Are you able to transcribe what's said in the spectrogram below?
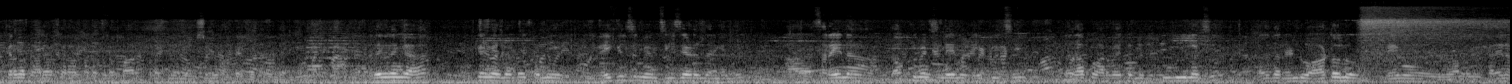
అక్రమ కార్యకలాపాలు కూడా పాల్పడడం విషయం అందరికీ పెట్టడం జరిగింది. అదేవిధంగా ముఖ్యంగా ఏంటంటే కొన్ని వెహికల్స్ మేము సీజ్ చేయడం జరిగింది. సరైన డాక్యుమెంట్స్ లేని వెహికల్స్ దాదాపు అరవై తొమ్మిది టూ వీలర్స్ తర్వాత రెండు ఆటోలు మేము వాళ్ళకి సరైన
